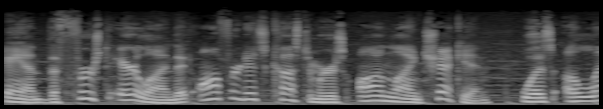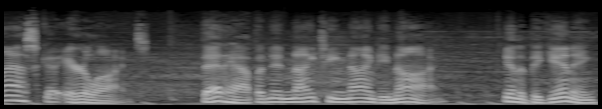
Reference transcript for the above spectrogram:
And the first airline that offered its customers online check-in was Alaska Airlines. That happened in 1999. In the beginning,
